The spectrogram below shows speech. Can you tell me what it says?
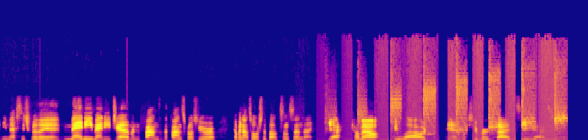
Any message for the many, many German fans and the fans across Europe coming out to watch the Bucks on Sunday? Yeah, come out, be loud, and we're super excited to see you guys.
